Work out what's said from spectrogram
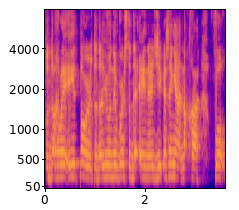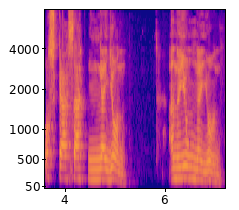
to the creator, to the universe, to the energy. Kasi nga, naka-focus ka sa ngayon. Ano yung ngayon?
